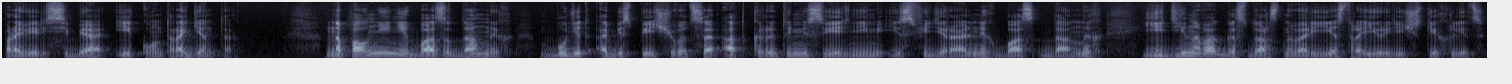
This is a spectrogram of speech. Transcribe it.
«Проверь себя» и контрагента. Наполнение базы данных будет обеспечиваться открытыми сведениями из федеральных баз данных Единого государственного реестра юридических лиц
